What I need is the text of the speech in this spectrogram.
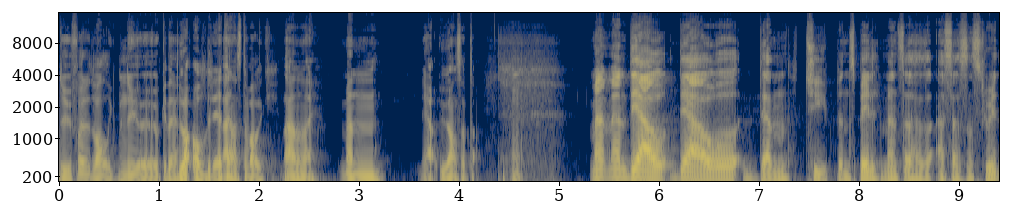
du får et valg, men du gjør jo ikke det. Du har aldri et eneste valg. Nei, nei, nei. Men ja, uansett, da. Men, men det, er jo, det er jo den typen spill. Mens Assassin's Creed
